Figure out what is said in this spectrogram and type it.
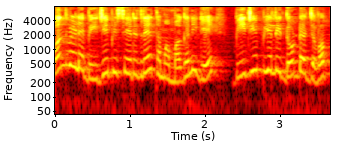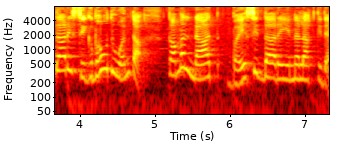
ಒಂದ್ ವೇಳೆ ಬಿಜೆಪಿ ಸೇರಿದರೆ ತಮ್ಮ ಮಗನಿಗೆ ಬಿಜೆಪಿಯಲ್ಲಿ ದೊಡ್ಡ ಜವಾಬ್ದಾರಿ ಸಿಗಬಹುದು ಅಂತ ಕಮಲ್ನಾಥ್ ಬಯಸಿದ್ದಾರೆ ಎನ್ನಲಾಗ್ತಿದೆ.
